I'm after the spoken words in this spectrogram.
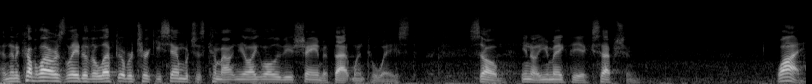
And then a couple hours later, the leftover turkey sandwiches come out, and you're like, well, it'd be a shame if that went to waste. So, you know, you make the exception. Why?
